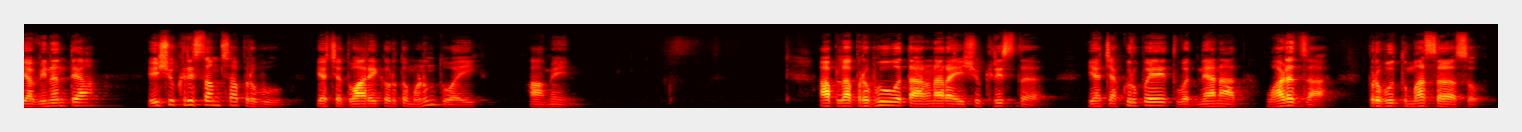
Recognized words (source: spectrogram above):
या विनंत्या येशू ख्रिस्त आमचा प्रभू याच्याद्वारे करतो म्हणून तू ऐक. आमेन. आपला प्रभू व तारणारा येशू ख्रिस्त याच्या कृपेत व ज्ञानात वाढत जा. प्रभू तुम्हासह असो.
